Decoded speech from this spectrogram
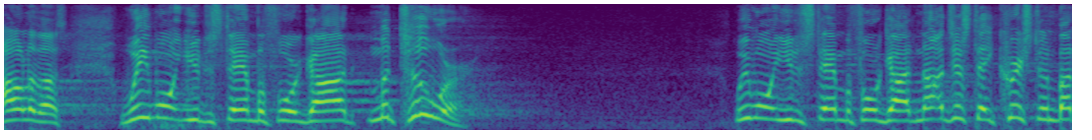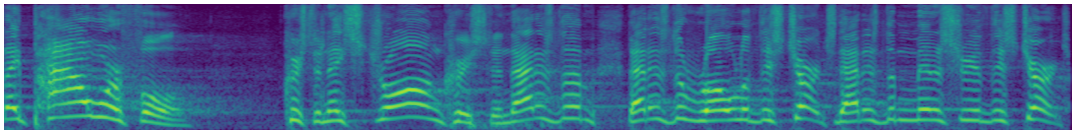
All of us. We want you to stand before God mature. We want you to stand before God not just a Christian, but a powerful Christian, a strong Christian. That is, the, that is the role of this church. That is the ministry of this church.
